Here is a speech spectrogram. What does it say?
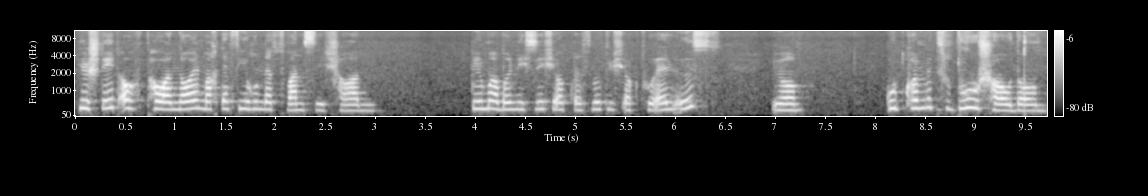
Hier steht auf Power 9 macht er 420 Schaden. Bin mir aber nicht sicher, ob das wirklich aktuell ist. Ja, Gut, kommen wir zu Duo Showdown.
